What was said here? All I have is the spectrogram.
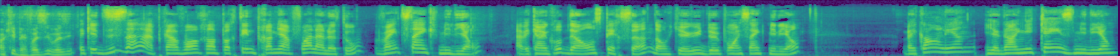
OK, ben vas-y, vas-y. Fait que 10 ans après avoir remporté une première fois la loto, 25 millions, avec un groupe de 11 personnes, donc il y a eu 2,5 millions. Ben, Colin, il a gagné 15 millions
